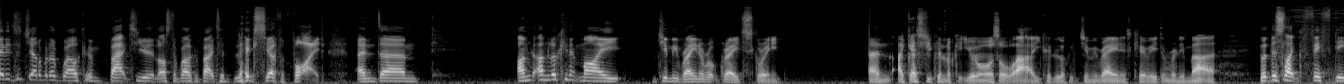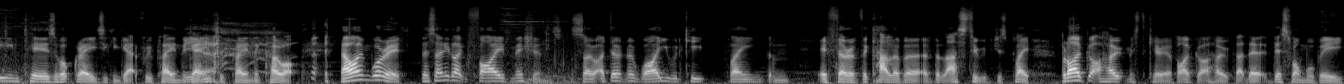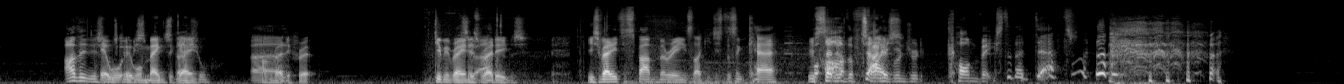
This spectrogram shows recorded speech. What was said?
ladies and gentlemen, and welcome back to Unit Lost, and welcome back to Legacy of the Void. And um, I'm I'm looking at my Jimmy Raynor upgrade screen, and I guess you can look at yours, or wow, you could look at Jimmy Raynor's Kiri. It doesn't really matter. But there's like 15 tiers of upgrades you can get through playing the game, Yeah. through playing the co-op. now I'm worried. There's only like five missions, so I don't know why you would keep playing them if they're of the caliber of the last two we've just played. But I've got hope, Mr. Kirioth. I've got a hope that the, this one will be. I think this It will- it will make the game. Special. I'm Uh, ready for it. Jimmy Raynor's ready. happens. He's ready to spam Marines like he just doesn't care. He's Well, sending oh, the 500 convicts to their deaths.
